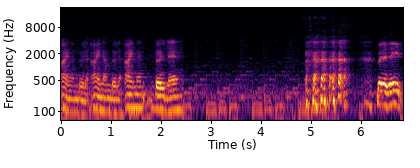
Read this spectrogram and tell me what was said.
Aynen böyle. Aynen böyle. Aynen böyle. böyle değil.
